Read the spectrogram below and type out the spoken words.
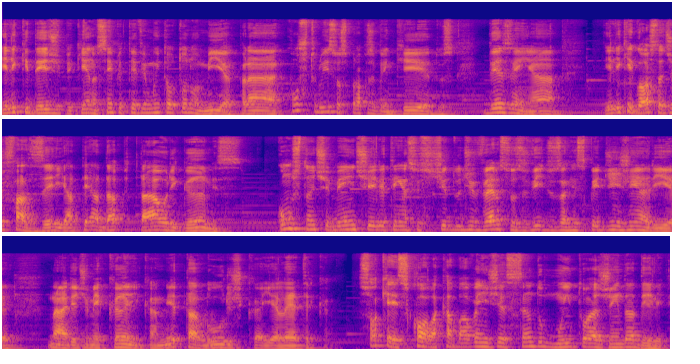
Ele que desde pequeno sempre teve muita autonomia para construir seus próprios brinquedos, desenhar. Ele que gosta de fazer e até adaptar origamis. Constantemente ele tem assistido diversos vídeos a respeito de engenharia na área de mecânica, metalúrgica e elétrica. Só que a escola acabava engessando muito a agenda dele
